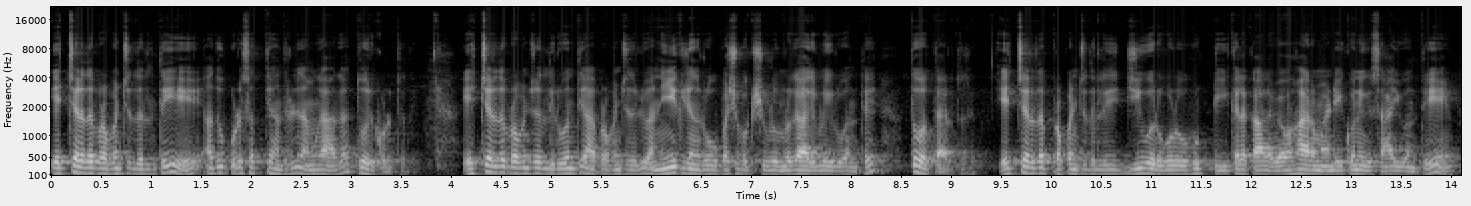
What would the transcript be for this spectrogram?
ಎಚ್ಚರದ ಪ್ರಪಂಚದಂತೆಯೇ ಅದು ಕೂಡ ಸತ್ಯ ಅಂತೇಳಿ ನಮಗೆ ಆಗ ತೋರಿಕೊಳ್ಳುತ್ತದೆ ಎಚ್ಚರದ ಪ್ರಪಂಚದಲ್ಲಿರುವಂತೆ ಆ ಪ್ರಪಂಚದಲ್ಲಿಯೂ ಅನೇಕ ಜನರು ಪಶುಪಕ್ಷಿಗಳು, ಮೃಗಾದಿಗಳು ಇರುವಂತೆ ತೋರ್ತಾ ಇರ್ತದೆ. ಎಚ್ಚರದ ಪ್ರಪಂಚದಲ್ಲಿ ಜೀವರುಗಳು ಹುಟ್ಟಿ ಕೆಲಕಾಲ ವ್ಯವಹಾರ ಮಾಡಿ ಕೊನೆಗೆ ಸಾಯುವಂತೆಯೇ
